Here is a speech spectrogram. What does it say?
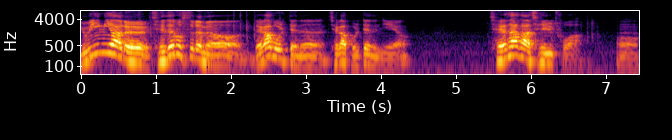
요이미아를 제대로 쓰려면 내가 볼 때는 제가 볼 때는이에요. 제사가 제일 좋아. 어.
